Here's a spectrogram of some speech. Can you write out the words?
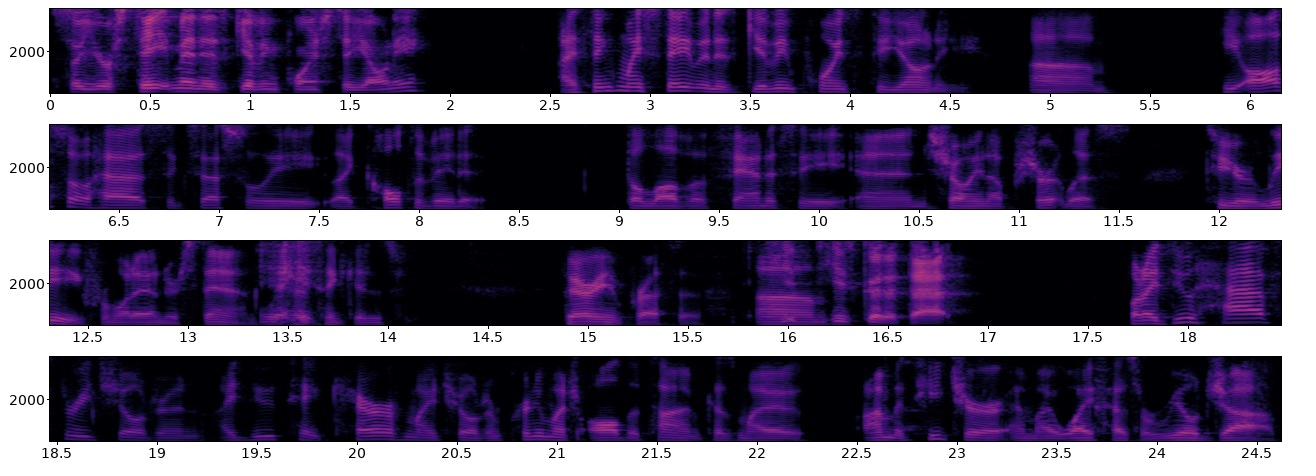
So your statement is giving points to Yoni? I think my statement is giving points to Yoni. Um, he also has successfully like cultivated the love of fantasy and showing up shirtless to your league, from what I understand, Yeah, which I think is very impressive. He- Um, he's good at that. but I do have three children. I do take care of my children pretty much all the time because my I'm a teacher and my wife has a real job.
